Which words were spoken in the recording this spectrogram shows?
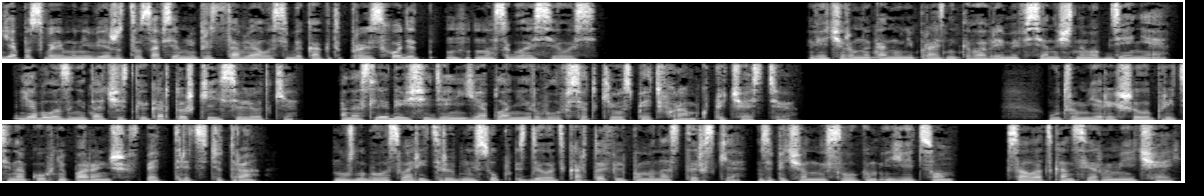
Я по своему невежеству совсем не представляла себе, как это происходит, но согласилась. Вечером накануне праздника во время всеночного бдения я была занята чисткой картошки и селедки, а на следующий день я планировала все-таки успеть в храм к причастию. Утром я решила прийти на кухню пораньше, в 5.30 утра. Нужно было сварить рыбный суп, сделать картофель по-монастырски, запеченный с луком и яйцом, салат с консервами и чай.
